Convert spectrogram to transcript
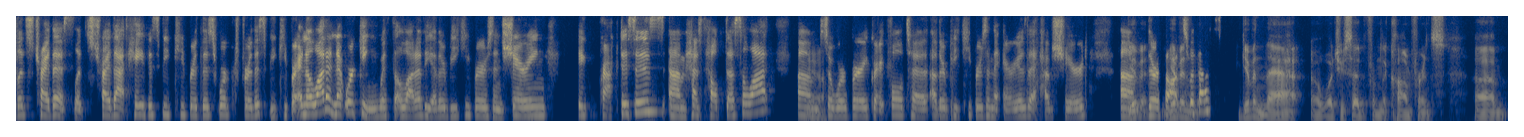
let's try this, let's try that. Hey, this beekeeper, this worked for this beekeeper, and a lot of networking with a lot of the other beekeepers and sharing practices um, has helped us a lot. Um, Yeah. So we're very grateful to other beekeepers in the areas that have shared um, Given- their thoughts with us. Given that, uh, what you said from the conference, um,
